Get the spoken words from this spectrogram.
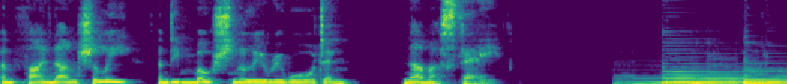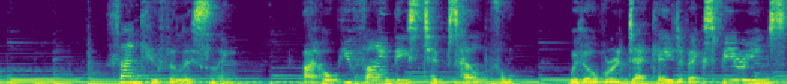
and financially and emotionally rewarding. Namaste. Thank you for listening. I hope you find these tips helpful. With over a decade of experience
